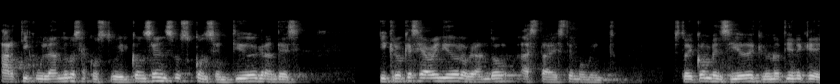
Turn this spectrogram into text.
articulándonos a construir consensos con sentido de grandeza. Y creo que se ha venido logrando hasta este momento. Estoy convencido de que uno tiene que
